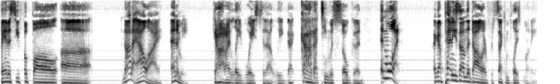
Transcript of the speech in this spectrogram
Fantasy football, uh, not an ally, enemy. God, I laid waste to that league. That God, that team was so good. And what? I got pennies on the dollar for second place money.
